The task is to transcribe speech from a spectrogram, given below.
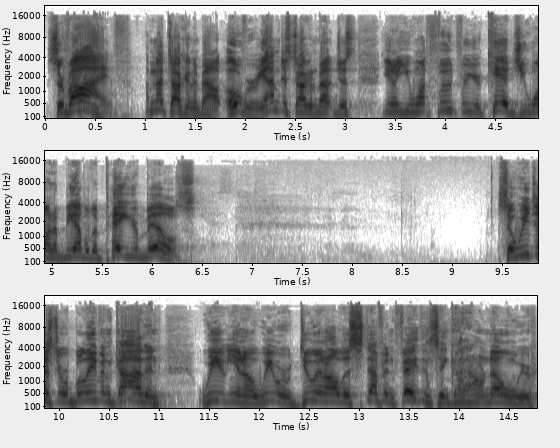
survive. I'm not talking about overeat. I'm just talking about just, you know, you want food for your kids. You want to be able to pay your bills. So we just were believing God and we, you know, we were doing all this stuff in faith and saying, God, I don't know. And we were,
